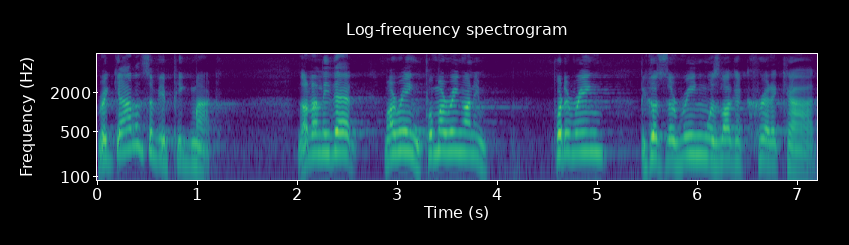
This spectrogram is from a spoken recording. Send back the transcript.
regardless of your pig mark. Not only that, my ring, put my ring on him. Put a ring because the ring was like a credit card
